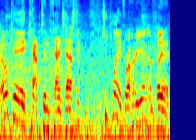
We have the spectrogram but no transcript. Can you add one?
Okay, Captain Fantastic. To play for 100 yen, I'm playing it.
